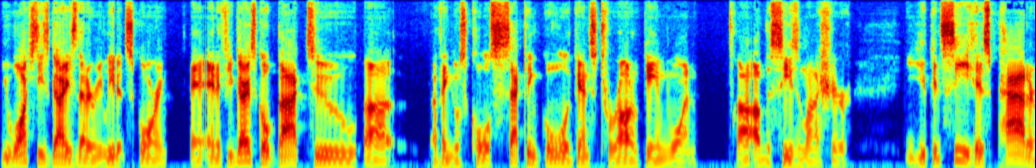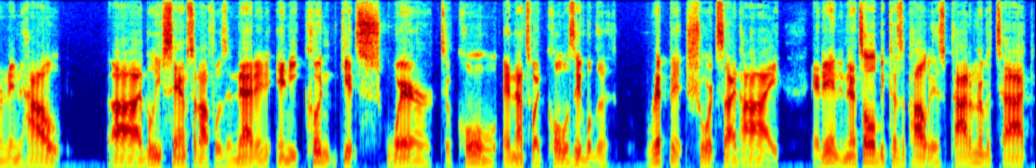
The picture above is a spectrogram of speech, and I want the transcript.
you watch these guys that are elite at scoring and, and if you guys go back to, uh, I think it was Cole's second goal against Toronto, game one uh, of the season last year, you can see his pattern and how uh, I believe Samsonov was in net, and, and, he couldn't get square to Cole, and that's why Cole was able to rip it short side high and in, and that's all because of how his pattern of attack,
